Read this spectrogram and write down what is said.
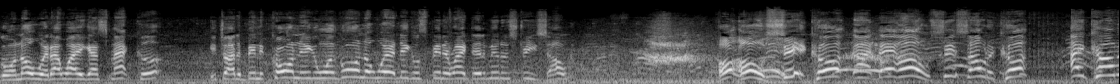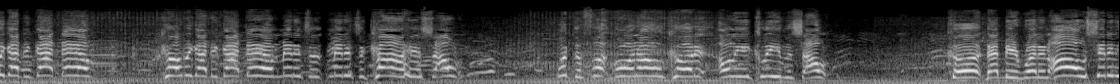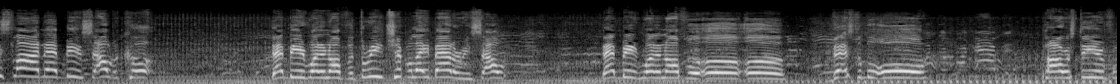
going nowhere. That's why he got smacked, cut. He tried to bend the corner, nigga wasn't going nowhere. Nigga was spinning right there in the middle of the street, shout. Oh, oh, shit, cut. Goddamn. Oh, shit, soda, cut. Hey, cut, we got the goddamn, cut, we got the goddamn miniature, miniature car here, shout. What the fuck going on, cut? It only in Cleveland, shout. Cut, that bitch running. Oh, shit, he sliding that bitch, shout, cut. That bitch running off of three AAA batteries, shout. That bitch running off of uh uh vegetable oil, power steering fluid.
